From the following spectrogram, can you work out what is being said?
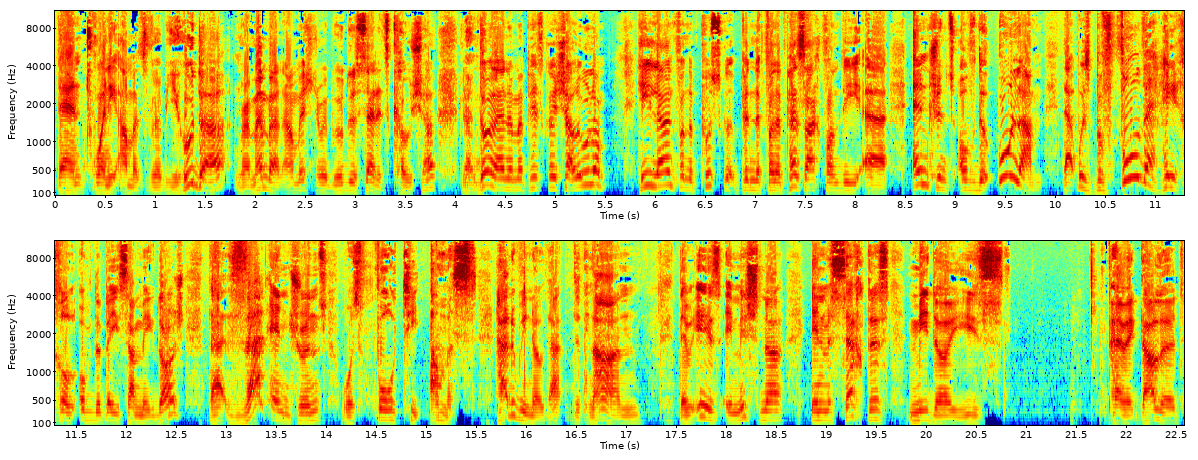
than 20 Amas. Rabbi Yehuda, remember, our Mishnah Rabbi Yehuda said it's kosher. He learned from the, from the Pesach, from the uh, entrance of the Ulam, that was before the Heichel of the Beis HaMikdash, that that entrance was 40 Amas. How do we know that? Ditnan, there is a Mishnah in Mesechtes Midois. Perik Dalad,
